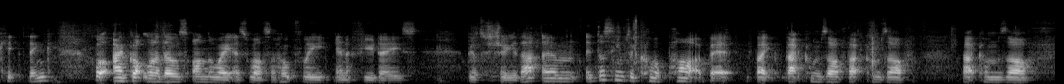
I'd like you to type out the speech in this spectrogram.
kit thing, but I've got one of those on the way as well. So hopefully in a few days, I'll be able to show you that. Um, it does seem to come apart a bit. Like that comes off, that comes off, that comes off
